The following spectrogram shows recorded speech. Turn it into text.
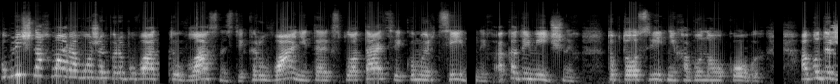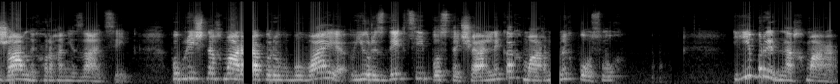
Публічна хмара може перебувати у власності, керуванні та експлуатації комерційних, академічних, тобто освітніх або наукових, або державних організацій. Публічна хмара перебуває в юрисдикції постачальника хмарних послуг. Гібридна хмара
